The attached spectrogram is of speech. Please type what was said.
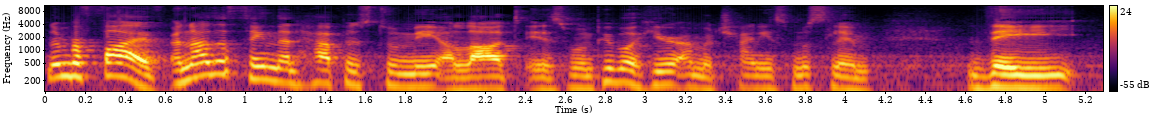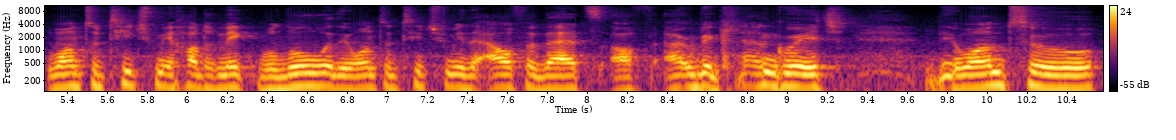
Number five, another thing that happens to me a lot is when people hear I'm a Chinese Muslim, they want to teach me how to make wudu, they want to teach me the alphabets of Arabic language, they want to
